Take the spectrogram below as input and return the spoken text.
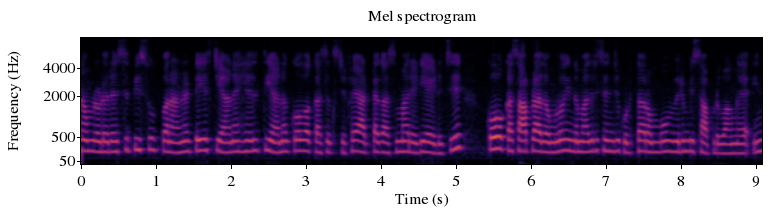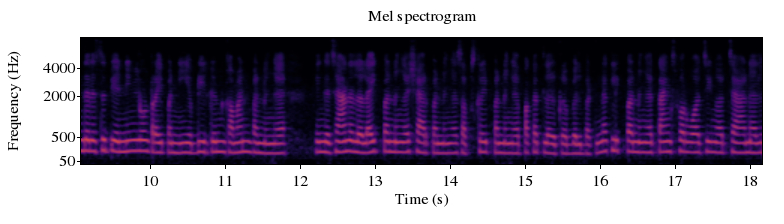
நம்மளோட ரெசிபி சூப்பரான டேஸ்டியான ஹெல்த்தியான கோவக்காய் சிக்ஸ்டி ஃபைவ் அட்டகாசமாக ரெடி ஆகிடுச்சு கோவக்காய் சாப்பிடாதவங்களும் இந்த மாதிரி செஞ்சு கொடுத்தா ரொம்பவும் விரும்பி சாப்பிடுவாங்க. இந்த ரெசிபியை நீங்களும் ட்ரை பண்ணி எப்படி இருக்குன்னு கமெண்ட் பண்ணுங்கள் எங்கள் சேனலை லைக் பண்ணுங்கள் ஷேர் பண்ணுங்கள் சப்ஸ்கிரைப் பண்ணுங்கள் பக்கத்தில் இருக்கிற பெல் பட்டனை கிளிக் பண்ணுங்கள் தேங்க்ஸ் ஃபார் வாட்சிங் அவர் சேனல்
